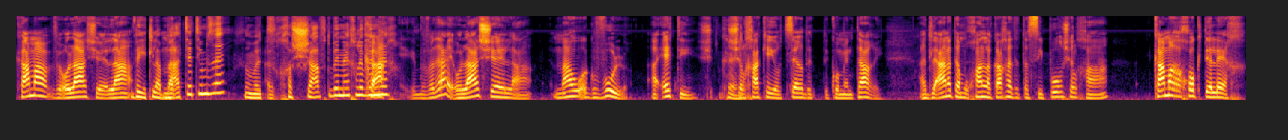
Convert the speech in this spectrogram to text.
כמה ועולה השאלה... והתלבטת עם זה? זאת אומרת, אז... חשבת בינך לבינך? בוודאי, עולה השאלה, מהו הגבול האתי כן. שלך כיוצר דוקומנטרי? עד לאן אתה מוכן לקחת את הסיפור שלך כמה רחוק תלך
